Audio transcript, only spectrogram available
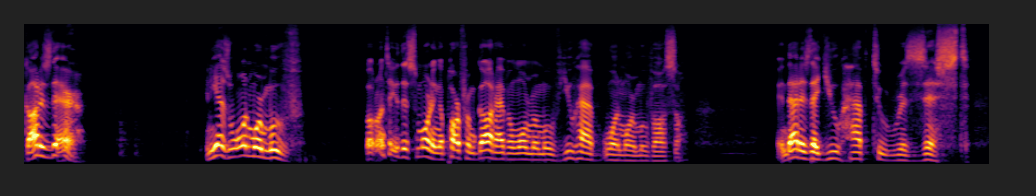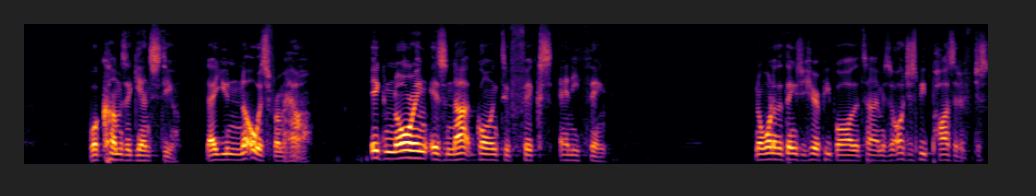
God is there. And He has one more move. But I want to tell you this morning, apart from God having one more move, you have one more move also. And that is that you have to resist what comes against you, that you know is from hell. Ignoring is not going to fix anything. You know, one of the things you hear people all the time is, oh, just be positive. Just,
